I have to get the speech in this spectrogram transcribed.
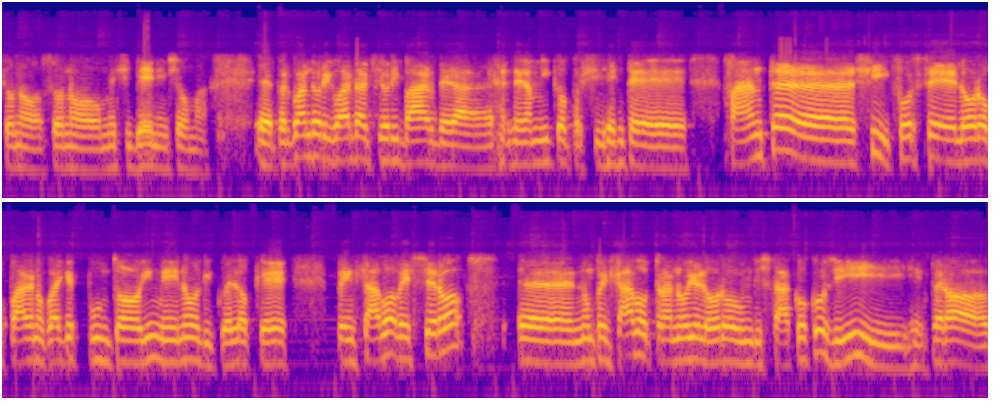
sono, sono messi bene insomma. Eh, per quanto riguarda il Fiori Bar della, dell'amico presidente Fant, eh, sì, forse loro pagano qualche punto in meno di quello che pensavo avessero. Eh, non pensavo tra noi e loro un distacco così, però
